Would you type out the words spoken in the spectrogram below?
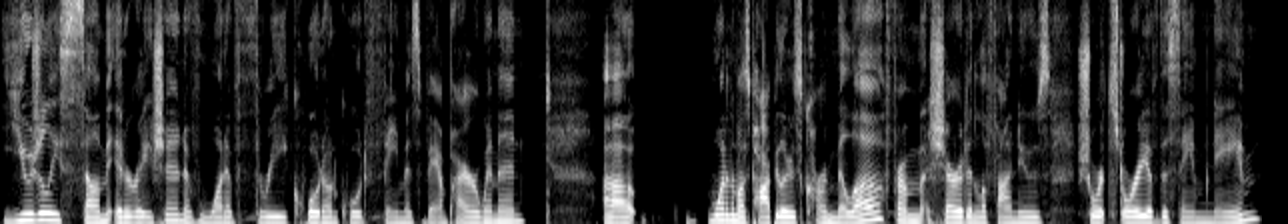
usually some iteration of one of three quote unquote famous vampire women. Uh, one of the most popular is Carmilla from Sheridan Le Fanu's short story of the same name.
